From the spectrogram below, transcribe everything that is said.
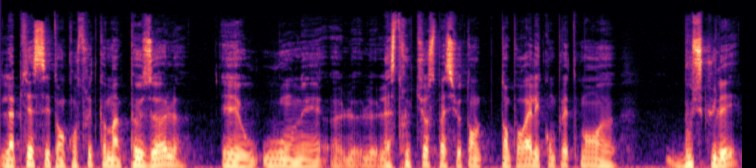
Euh, la pièce étant construite comme un puzzle et où, est, la structure spatio-temporelle est complètement bousculée.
